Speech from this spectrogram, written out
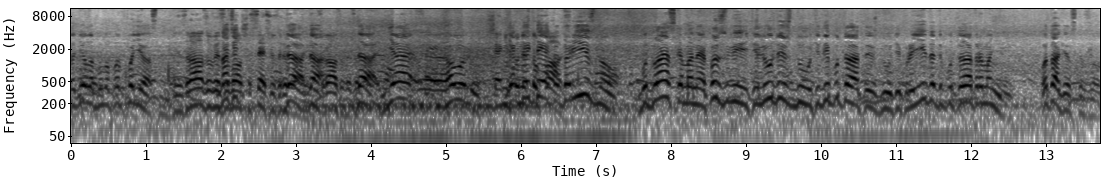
це діло було по- пояснено. Він зразу визивав, Значить, що сесію Да, зривають. да, Зразу визивав. да. Я е, говорю, Ще ніхто як не дійдете штовхався. до різного, будь ласка, мене позвіть, і люди ждуть, і депутати ждуть, і приїде депутат Романюк. Отак я сказав.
